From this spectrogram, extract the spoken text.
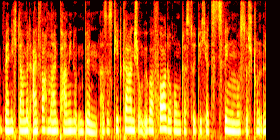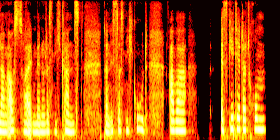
wenn ich damit einfach mal ein paar Minuten bin. Also es geht gar nicht um Überforderung, dass du dich jetzt zwingen musst, es stundenlang auszuhalten, wenn du das nicht kannst. Dann ist das nicht gut. Aber es geht ja darum,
